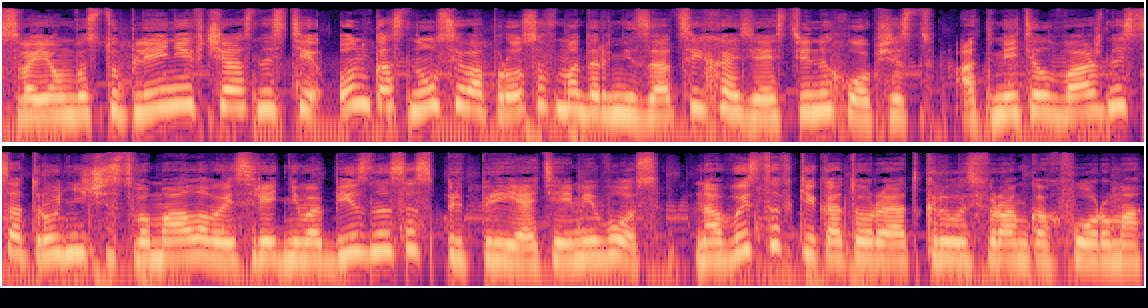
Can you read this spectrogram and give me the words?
В своем выступлении, в частности, он коснулся вопросов модернизации хозяйственных обществ, отметил важность сотрудничества малого и среднего бизнеса с предприятиями ВОЗ. На выставке, которая открылась в рамках форума,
